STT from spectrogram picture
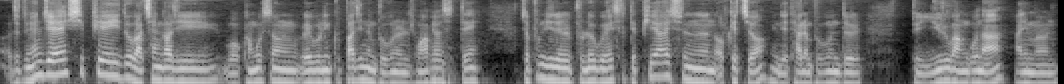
어쨌든 현재 CPA도 마찬가지 뭐 광고성 외부 링크 빠지는 부분을 종합해봤을 때 저품질을 블로그 했을 때 피할 수는 없겠죠. 근데 다른 부분들 그 유료 광고나 아니면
